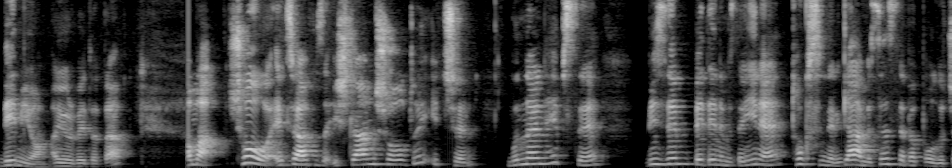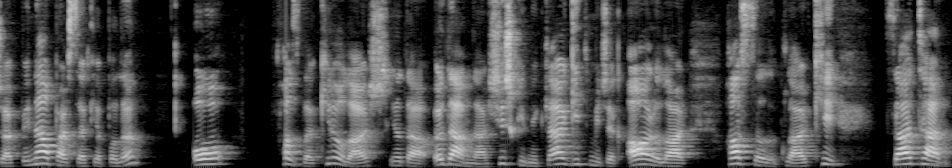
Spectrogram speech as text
Demiyor Ayurveda'da. Ama çoğu etrafımıza işlenmiş olduğu için bunların hepsi bizim bedenimize yine toksinlerin gelmesine sebep olacak. Ve ne yaparsak yapalım o fazla kilolar ya da ödemler, şişkinlikler gitmeyecek. Ağrılar, hastalıklar ki Zaten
